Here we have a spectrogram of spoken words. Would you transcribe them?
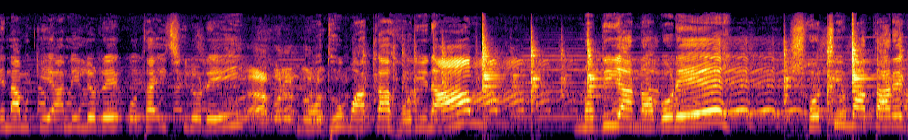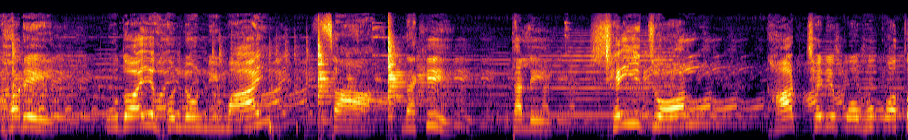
এ নাম কে আনিল রে? কোথায় ছিল রে? মধুমাকা হরিনাম। নদিয়া নগরে সচি মাতার ঘরে উদয় হলো নিমাই চা। নাকি? তাহলে সেই জল ঘাট ছেড়ে প্রভু কত?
